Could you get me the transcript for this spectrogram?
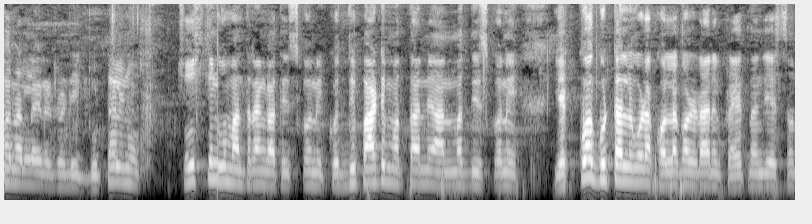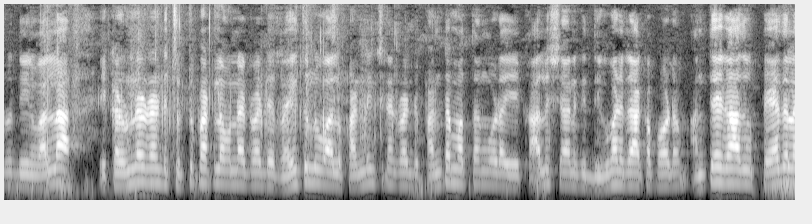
వనరులైనటువంటి గుట్టలను చూస్తున్న మంత్రంగా తీసుకొని కొద్దిపాటి మొత్తాన్ని అనుమతి తీసుకొని ఎక్కువ గుట్టలను కూడా కొల్లగొట్టడానికి ప్రయత్నం చేస్తున్నారు. దీనివల్ల ఇక్కడ ఉన్నటువంటి చుట్టుపక్కల ఉన్నటువంటి రైతులు వాళ్ళు పండించినటువంటి పంట మొత్తం కూడా ఈ కాలుష్యానికి దిగుబడి రాకపోవడం అంతేకాదు పేదల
